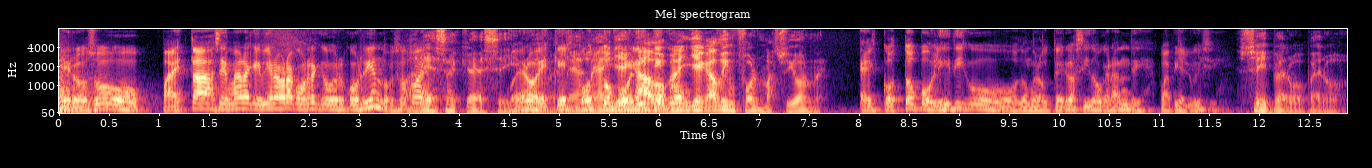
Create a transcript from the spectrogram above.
Pero eso, para esta semana que viene ahora corre, corriendo, eso todavía- Parece que sí. Bueno, es que el Me- costo llegado- político- Me han llegado informaciones. el costo político, don Eleuterio, ha sido grande para Pierluisi. Sí, pero, pero,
